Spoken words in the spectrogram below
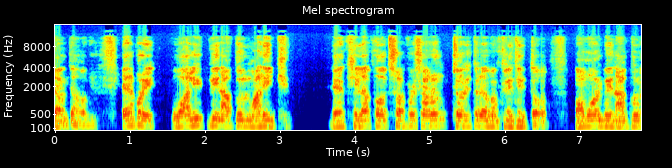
জানতে হবে। এরপরে ওয়ালিদ বিন আব্দুল মালিক খিলাফত সম্প্রসারণ চরিত্র এবং কৃতিত্ব। অমর বিন আব্দুল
